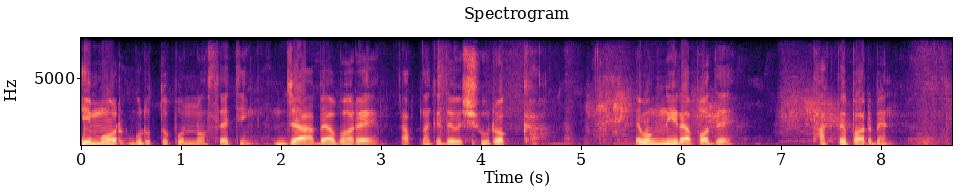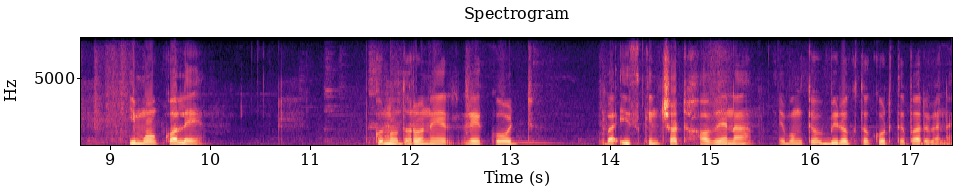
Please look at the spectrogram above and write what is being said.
ইমোর গুরুত্বপূর্ণ সেটিং যা ব্যবহারে আপনাকে দেবে সুরক্ষা এবং নিরাপদে থাকতে পারবেন। ইমো কলে কোনো ধরনের রেকর্ড বা স্ক্রিনশট হবে না এবং কেউ বিরক্ত করতে পারবে না।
